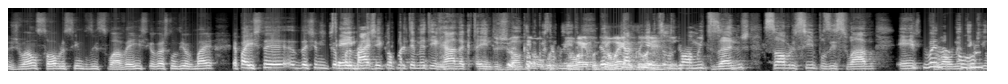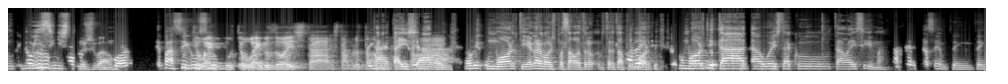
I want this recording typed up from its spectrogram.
João, sóbrio, simples e suave. É isto que eu gosto no Diogo Maia. Epá, isto é, deixa-me... É a imagem completamente errada que tem do João, que é uma coisa bonita. Eu já conheço o João há muitos anos, sóbrio, simples e suave. É provavelmente aquilo que não existe no João. Epá, o, teu ego, o teu ego 2 está, está brutal. Está, está inchado. Ali, o Morty, agora vamos passar a tra tratar por Morty. O Morty está, está hoje está, com, está lá em cima. Está sempre, está sempre. Tem, tem,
